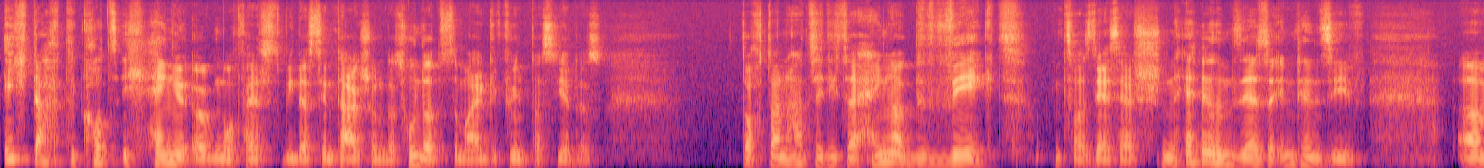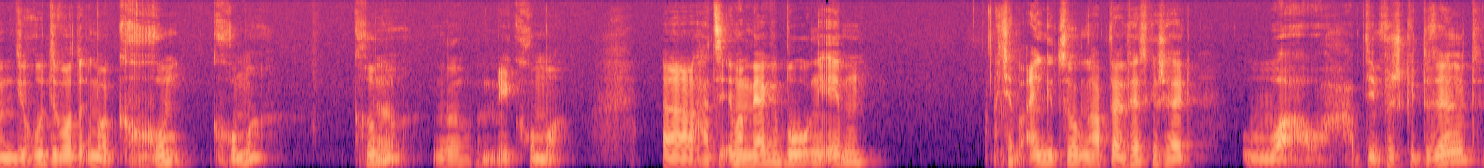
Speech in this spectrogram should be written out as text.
ich dachte kurz, ich hänge irgendwo fest, wie das den Tag schon das hundertste Mal gefühlt passiert ist. Doch dann hat sich dieser Hänger bewegt. Und zwar sehr, sehr schnell und sehr, sehr intensiv. Ähm, die Route wurde immer krumm, krummer? Krümmer? Ja. Nee, krummer. Äh, hat sie immer mehr gebogen eben. Ich habe eingezogen, habe dann festgestellt, wow, habe den Fisch gedrillt,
